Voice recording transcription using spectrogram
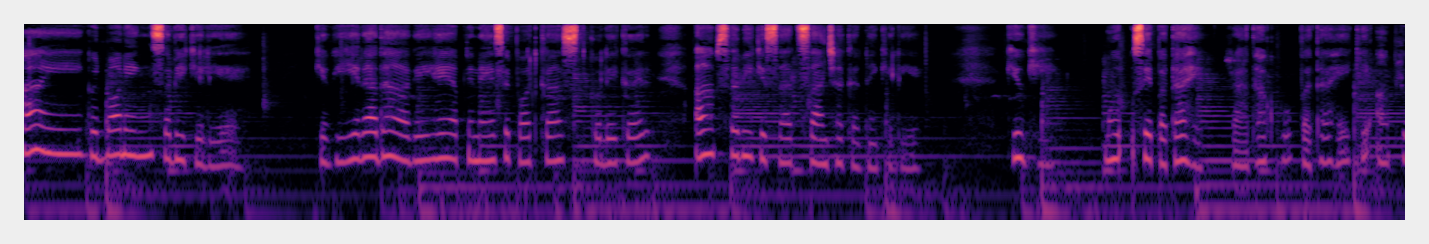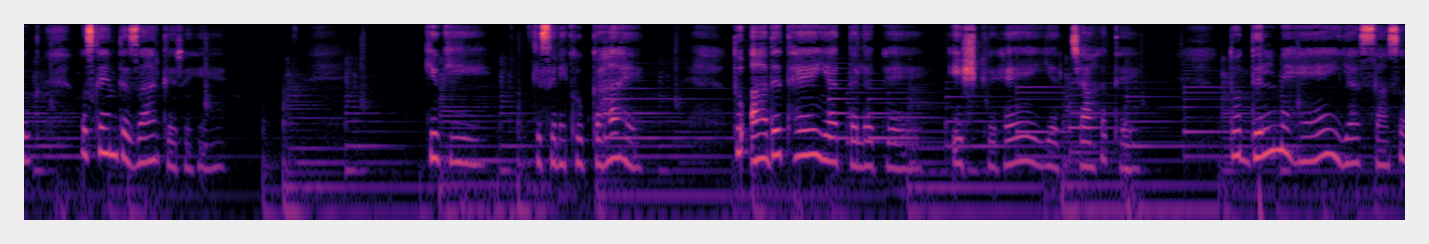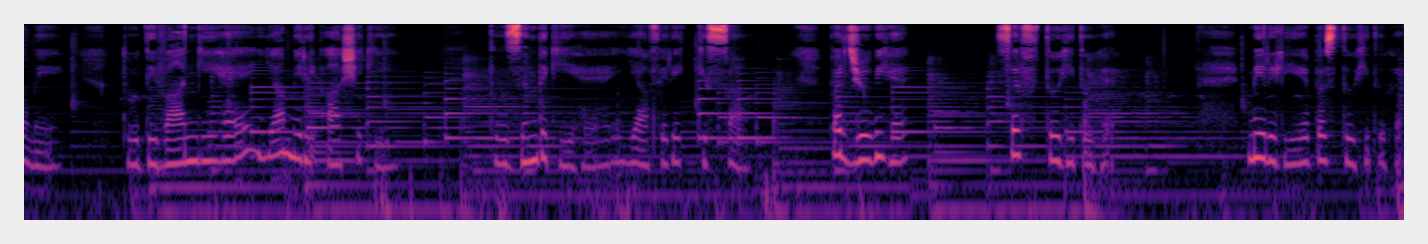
Hi good morning सभी के लिए। क्योंकि ये राधा आ गई है अपने नए से पॉडकास्ट को लेकर आप सभी के साथ साझा करने के लिए। क्योंकि उसे पता है, राधा को पता है कि आप लोग उसका इंतज़ार कर रहे हैं। क्योंकि किसी ने खूब कहा है तो आदत है या तलब है, इश्क है या चाहत है तो दिल में है या सांसों में तो दीवानगी है या मेरी आशिकी? तो ज़िंदगी है या फिर एक किस्सा? पर जो भी है, सिर्फ़ तू ही तू है। मेरे लिए बस तू ही तू है।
